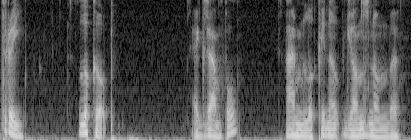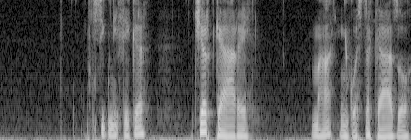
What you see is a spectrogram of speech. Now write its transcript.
3. Look up. Example. I'm looking up John's number. Significa cercare, ma in questo caso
